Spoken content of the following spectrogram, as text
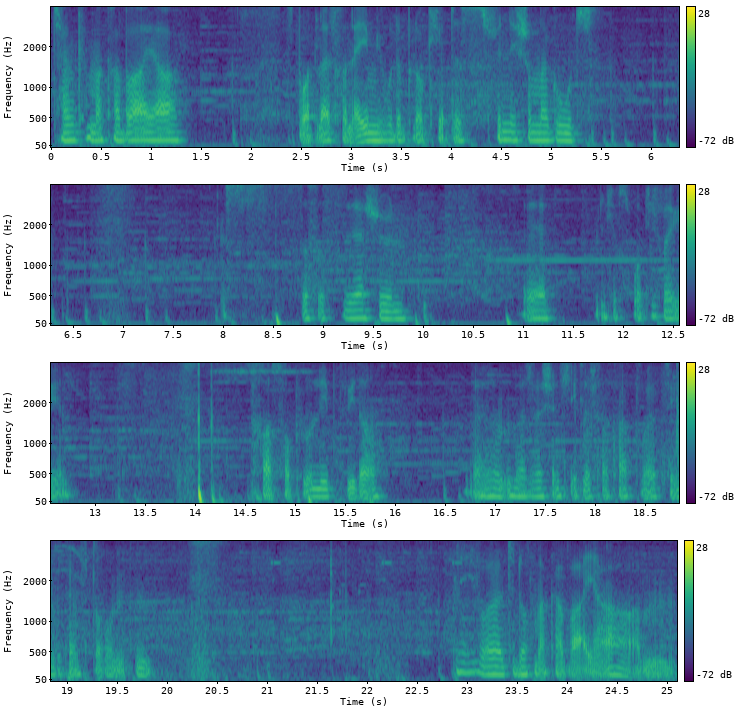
Tanke Makabaya. Spotlight von Amy wurde blockiert. Das finde ich schon mal gut. das ist sehr schön. Äh, ich auf Spotify gehen. Krass, Hopplo lebt wieder. Äh, also wahrscheinlich eklig verkackt, weil 10 gekämpfte Runden. Ich wollte doch Makabaya haben.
